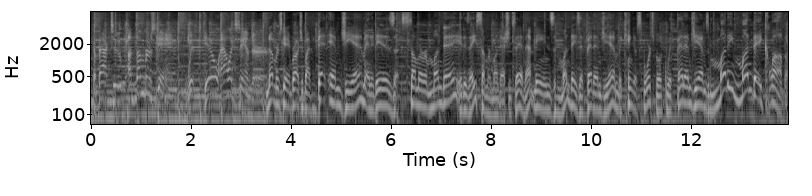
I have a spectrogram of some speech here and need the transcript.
Welcome back to A Numbers Game with Gil Alexander. Numbers game brought to you by BetMGM, and it is Summer Monday. It is a Summer Monday, I should say, and that means Mondays at BetMGM, the king of sportsbook, with BetMGM's Money Monday Club.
